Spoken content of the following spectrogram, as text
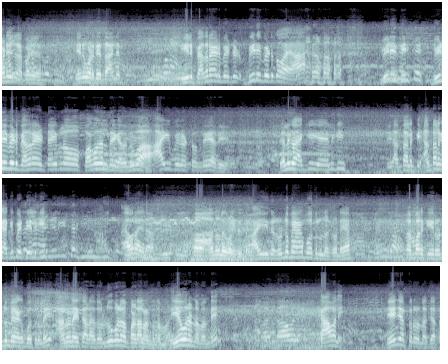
పడేది పడేది నేను కూడా తెద్దా ఆయన ఈయన పెదరాయుడు పెట్టాడు బీడీ పెట్టుకోవాయా? బీడీ బీడీ పెట్టి పెదరాయుడు టైంలో పగ వదులుతాయి కదా నువ్వు? ఆగిపోయినట్టుంది అది. ఎలుగు అగ్గి ఎలిగి. అంతలకి అంతలకి అగ్గి పెట్టి ఎలిగి ఎవరైనా అన్న కొడుతుంది ఆయన రెండు మేకపోతులు ఉన్నట్టుండే మనకి రెండు మేకపోతులు ఉన్నాయి. అన్న అయితే అడగదాం. నువ్వు కూడా పడాలంటున్నామ్మా. ఏ ఊరన్నా మంది? కావాలి. ఏం చెప్తున్నావు నా జత?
